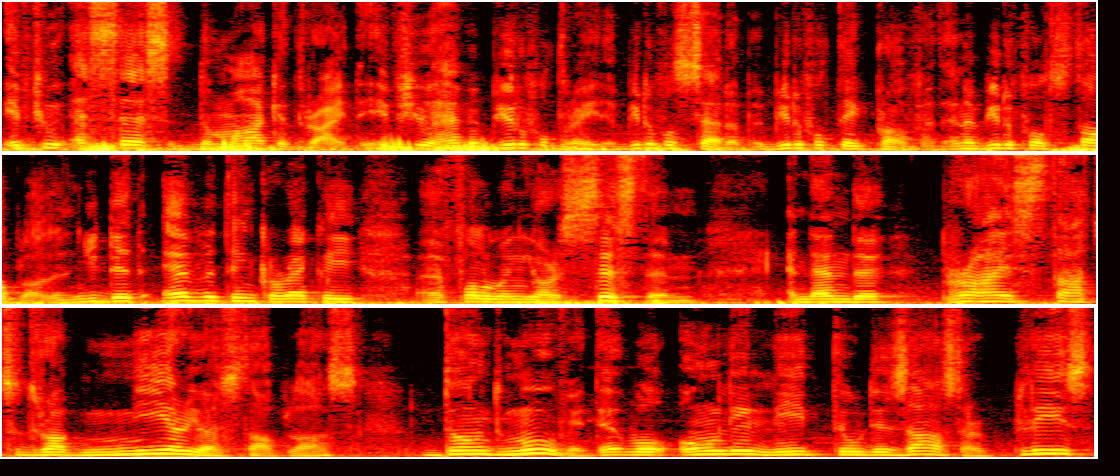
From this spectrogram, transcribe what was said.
If you assess the market right, if you have a beautiful trade, a beautiful setup, a beautiful take profit, and a beautiful stop loss, and you did everything correctly uh, following your system, and then the price starts to drop near your stop loss, don't move it. That will only lead to disaster. Please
